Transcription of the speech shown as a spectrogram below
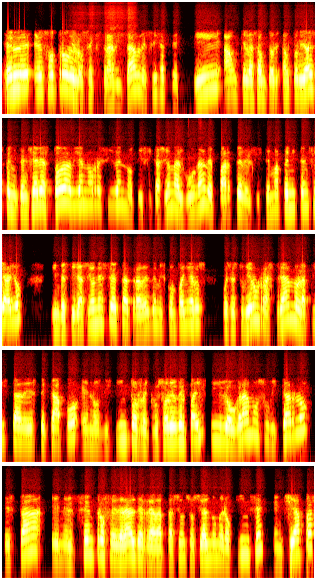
Él es otro de los extraditables, fíjate, y aunque las autoridades penitenciarias todavía no reciben notificación alguna de parte del sistema penitenciario, Investigaciones Z, a través de mis compañeros, pues estuvieron rastreando la pista de este capo en los distintos reclusorios del país y logramos ubicarlo. Está en el Centro Federal de Readaptación Social número 15 en Chiapas,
